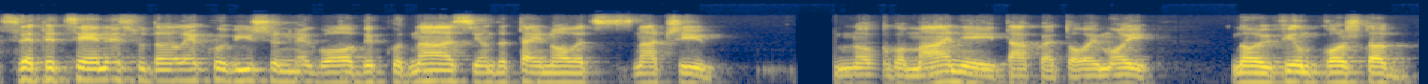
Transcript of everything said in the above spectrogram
sve te cene su daleko više nego ovde kod nas i onda taj novac znači mnogo manje i tako je to ovaj moj novi film košta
